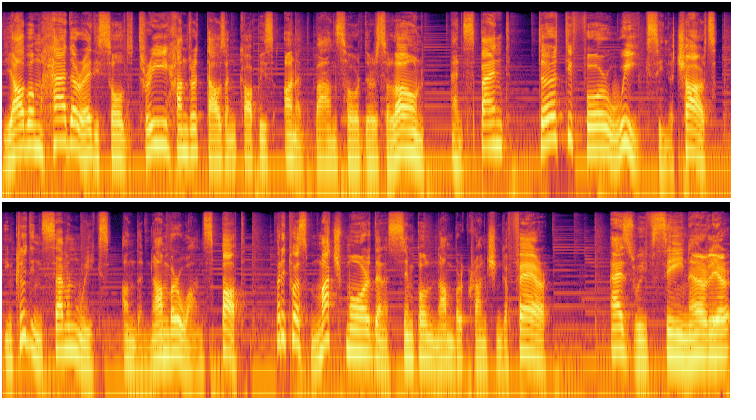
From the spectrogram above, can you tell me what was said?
The album had already sold 300,000 copies on advance orders alone, and spent 34 weeks in the charts, including 7 weeks on the number one spot. But it was much more than a simple number-crunching affair. As we've seen earlier,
